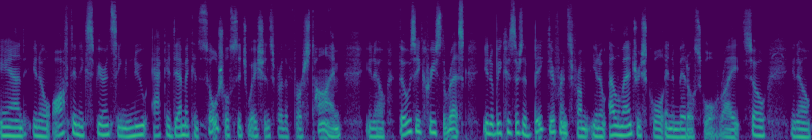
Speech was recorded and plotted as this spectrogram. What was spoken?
And you know, often experiencing new academic and social situations for the first time, you know, those increase the risk. You know, because there's a big difference from you know elementary school into middle school, right? So, you know,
